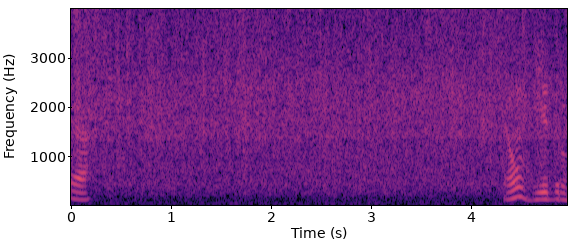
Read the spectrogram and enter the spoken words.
É. É um vidro.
